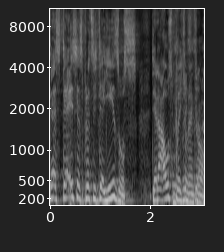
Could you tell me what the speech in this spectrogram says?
der ist, der ist jetzt plötzlich der Jesus der da ausbricht und denkt, oh.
